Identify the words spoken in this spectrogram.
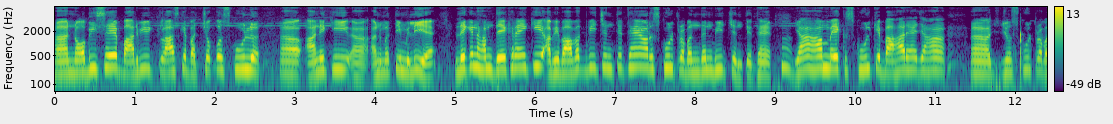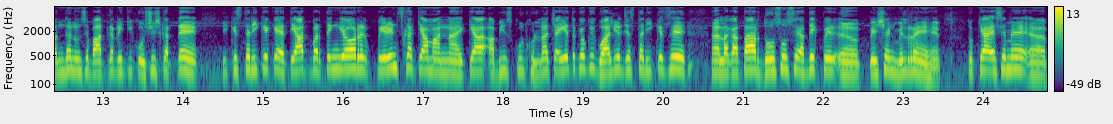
नौवीं से बारहवीं क्लास के बच्चों को स्कूल आने की अनुमति मिली है। लेकिन हम देख रहे हैं कि अभिभावक भी चिंतित हैं और स्कूल प्रबंधन भी चिंतित हैं। हम्म। यहाँ हम एक स्कूल के बाहर हैं जहाँ जो स्कूल प्रबंधन उनसे बात करने की कोशिश करते हैं कि किस तरीके के एहतियात बरतेंगे और पेरेंट्स का क्या मानना है क्या अभी स्कूल खुलना चाहिए? तो क्योंकि ग्वालियर जिस तरीके से लगातार 200 से अधिक पेशेंट मिल रहे हैं तो क्या ऐसे में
